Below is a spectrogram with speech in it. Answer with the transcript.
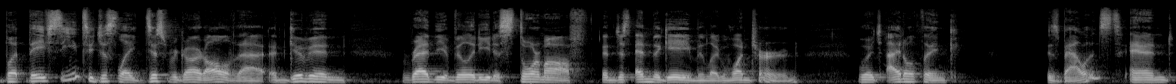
But they've seemed to just like disregard all of that and given Red the ability to storm off and just end the game in like one turn, which I don't think is balanced. And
